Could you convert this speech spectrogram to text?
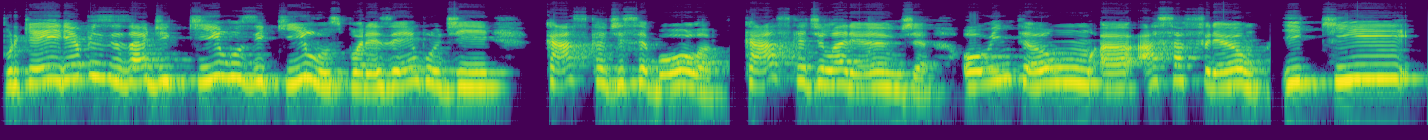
porque iria precisar de quilos e quilos, por exemplo, de casca de cebola, casca de laranja, ou então uh, açafrão, e que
